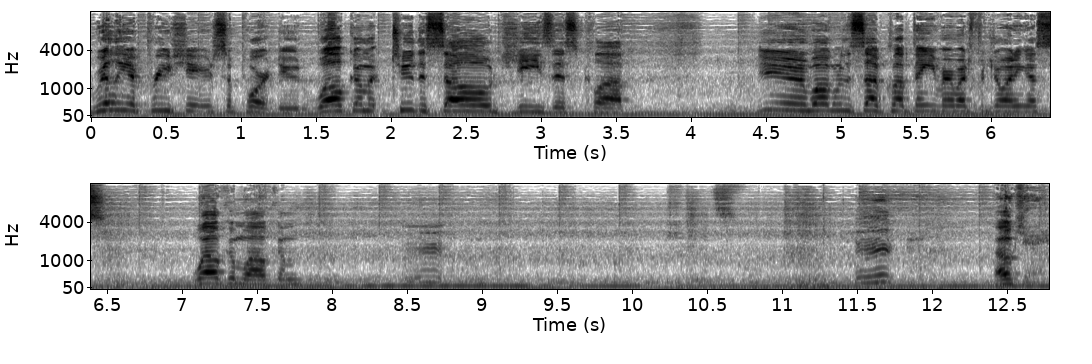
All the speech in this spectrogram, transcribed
Really appreciate your support, dude. Welcome to the Soul Jesus Club. Yeah, welcome to the Sub Club. Thank you very much for joining us. Welcome, welcome. Okay.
